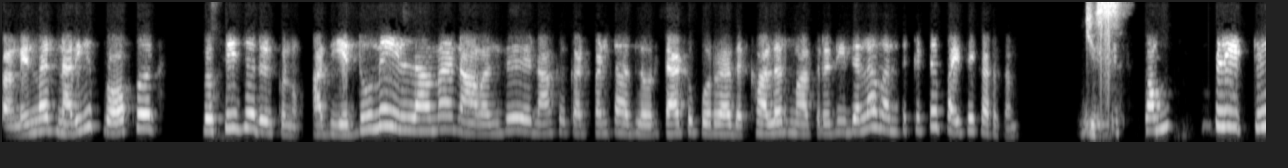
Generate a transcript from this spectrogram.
இருப்பாங்க இந்த மாதிரி நிறைய ப்ராப்பர் ப்ரொசீஜர் இருக்கணும். அது எதுவுமே இல்லாம நான் வந்து நாக்கு கட் பண்ணிட்டு அதுல ஒரு டேட்டு போடுற அத கலர் மாத்துறது இதெல்லாம் வந்துகிட்டு பைத்தியக்காரத்தனம். எஸ் கம்ப்ளீட்லி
